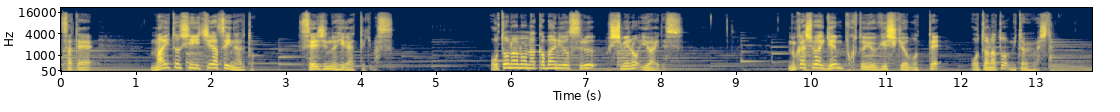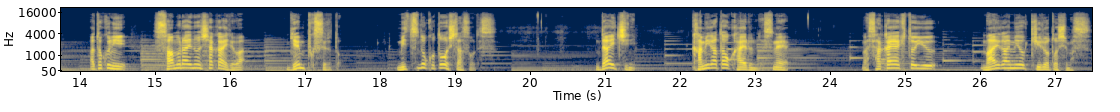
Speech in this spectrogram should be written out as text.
さて毎年1月になると成人の日がやってきます。大人の仲間入りをする節目の祝いです。昔は元服という儀式をもって大人と認めました。特に侍の社会では元服すると3つのことをしたそうです。第一に髪型を変えるんですね、まあ、酒焼きという前髪を切り落とします。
